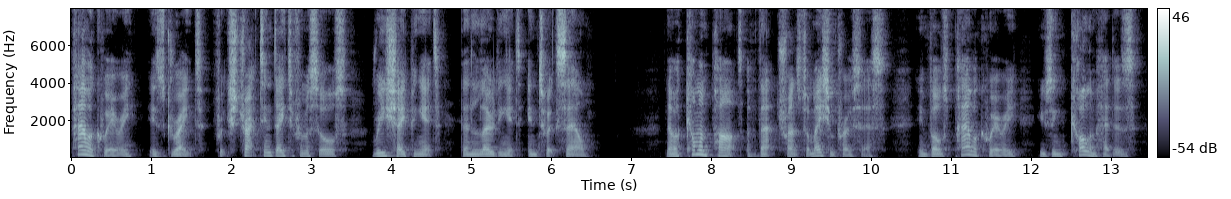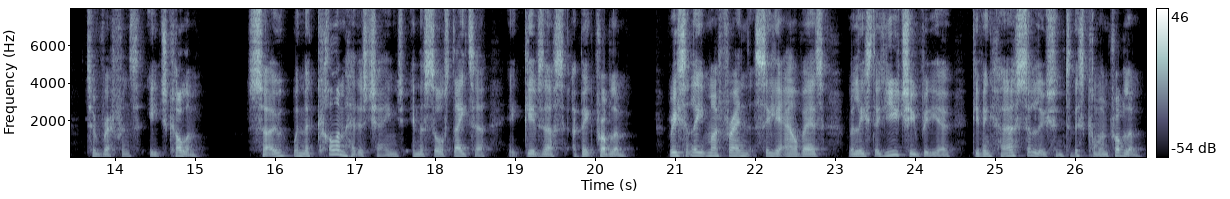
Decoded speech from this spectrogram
Power Query is great for extracting data from a source, reshaping it, then loading it into Excel. Now, a common part of that transformation process involves Power Query using column headers to reference each column. So, when the column headers change in the source data, it gives us a big problem. Recently, my friend Celia Alves released a YouTube video giving her solution to this common problem.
